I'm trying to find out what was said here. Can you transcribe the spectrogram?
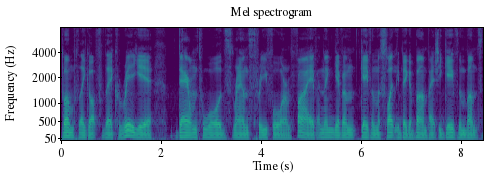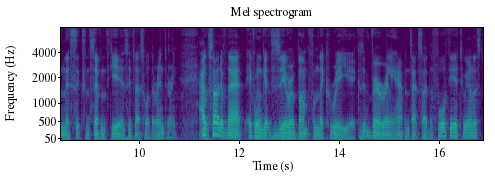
bump they got for their career year down towards rounds three, four, and five, and then give them gave them a slightly bigger bump. I actually gave them bumps in their sixth and seventh years if that's what they're entering. Outside of that, everyone gets zero bump from their career year because it very rarely happens outside the fourth year, to be honest,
